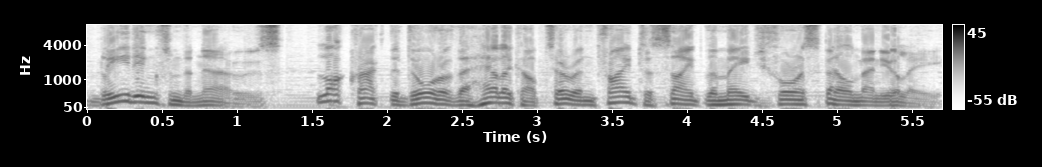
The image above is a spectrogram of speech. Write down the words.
Bleeding from the nose, Locke cracked the door of the helicopter and tried to sight the mage for a spell manually,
